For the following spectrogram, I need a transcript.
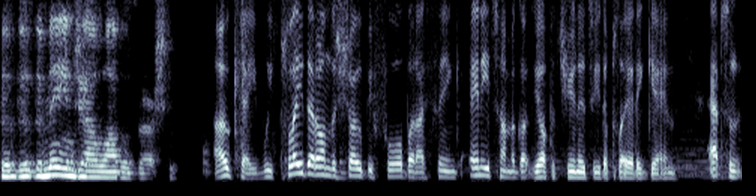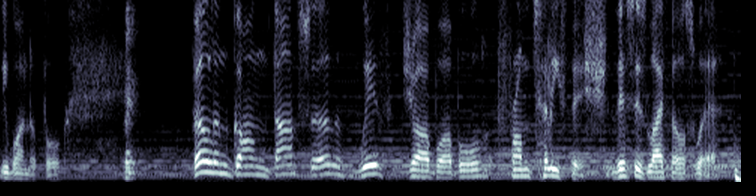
the, the, the main Jah Wobble version. Okay, we played that on the show before, but I think anytime I got the opportunity to play it again, absolutely wonderful. Right. Falun Gong Dancer with Jah from Telefís. This is Life Elsewhere.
